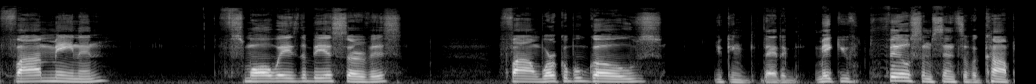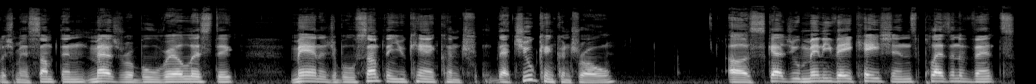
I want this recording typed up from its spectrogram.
find meaning, small ways to be of service, find workable goals, you can that make you feel some sense of accomplishment, something measurable, realistic, manageable, something you can't control that you can control. Uh, schedule many vacations, pleasant events,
